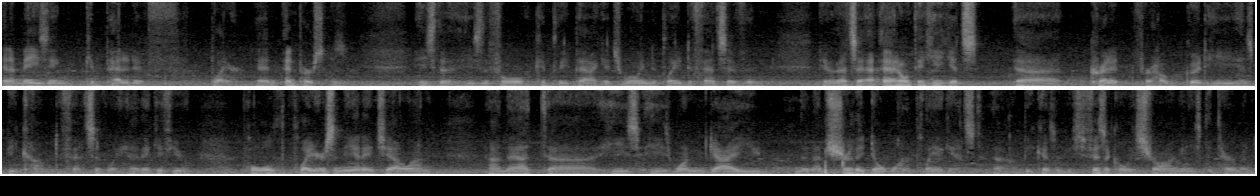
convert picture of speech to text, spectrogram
an amazing competitive player and, and person. He's, he's the he's the full complete package, willing to play defensive, and you know that's a, I don't think he gets uh, credit for how good he has become defensively. I think if you polled the players in the NHL on on that. Uh, he's he's one guy you, that I'm sure they don't want to play against uh, because he's physically strong and he's determined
